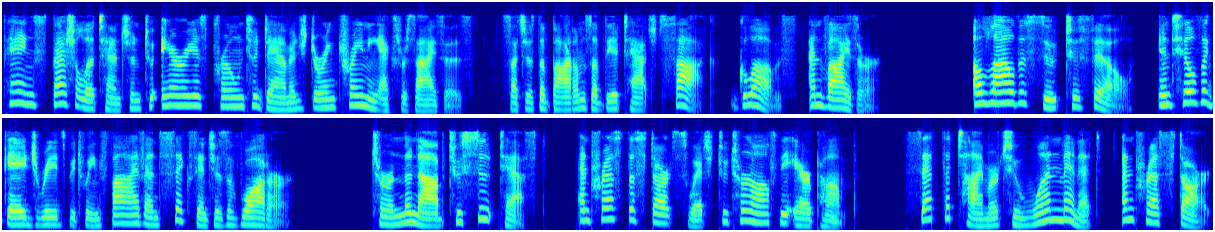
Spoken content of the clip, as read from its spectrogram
paying special attention to areas prone to damage during training exercises, such as the bottoms of the attached sock, gloves, and visor. Allow the suit to fill until the gauge reads between 5 and 6 inches of water. Turn the knob to Suit Test and press the start switch to turn off the air pump. Set the timer to 1 minute and press Start.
